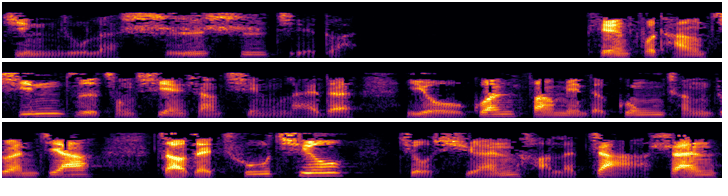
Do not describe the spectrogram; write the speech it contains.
进入了实施阶段。田福堂亲自从县上请来的有关方面的工程专家，早在初秋就选好了炸山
